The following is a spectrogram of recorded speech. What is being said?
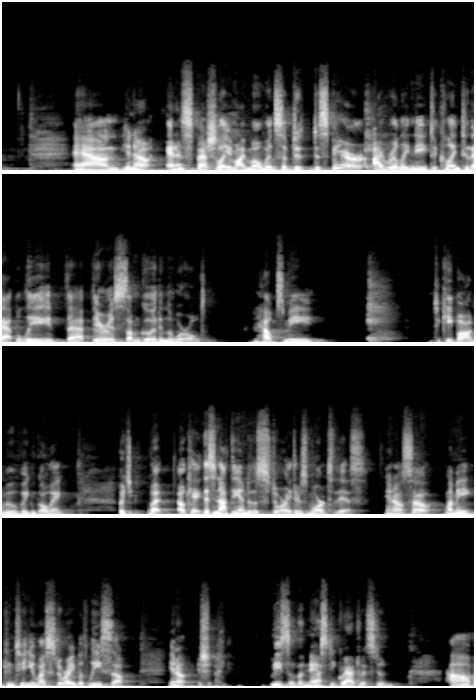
and, you know, and especially in my moments of de- despair, I really need to cling to that belief that there is some good in the world. It helps me to keep on moving, going. But, but okay, this is not the end of the story. There's more to this, you know. So let me continue my story with Lisa. You know, sh- Lisa, the nasty graduate student. Um,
